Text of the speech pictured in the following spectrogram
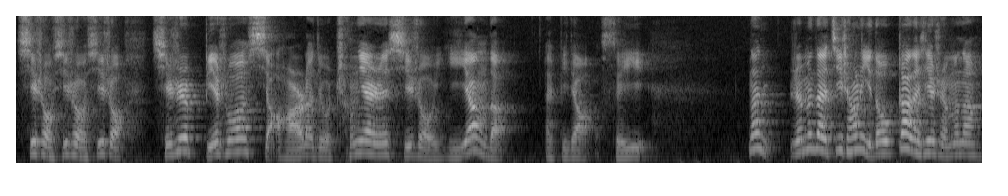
洗手、洗手、洗手。其实别说小孩了，就成年人洗手一样的，哎，比较随意。那人们在机场里都干了些什么呢？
